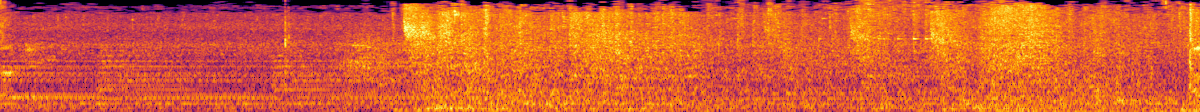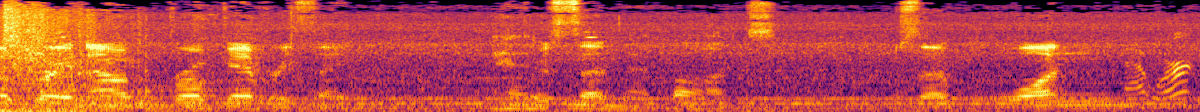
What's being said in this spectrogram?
turning. Oh great, now it broke everything. And that? that box. There's that one That worked.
